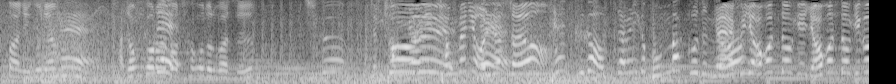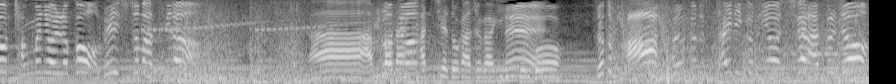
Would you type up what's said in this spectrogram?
것도 아니고 그냥 네. 자전거라도 타고 들어가듯. 지금 지금 정면이- 정면이 네, 열렸어요. 탱크가 없다면 이거 못 막거든요. 네, 그 여건덕이 여건덕이고 정면이 열렸고 레이스도 맞습니다. 아 앞마당 이러면- 자체도 가져가기 네. 힘들고. 이것도 아 변형태도 스타일이 있거든요. 시간 안 끌죠.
